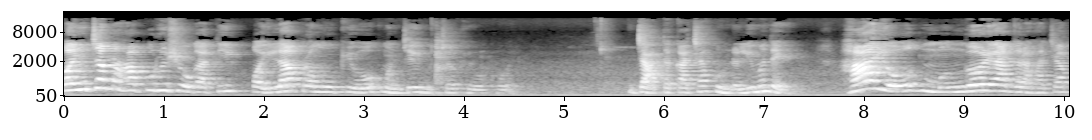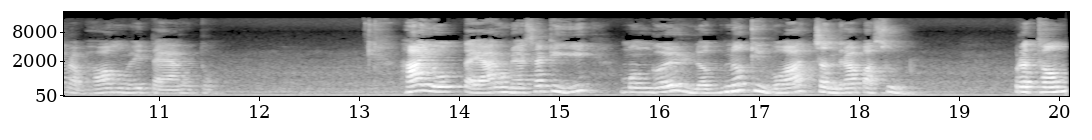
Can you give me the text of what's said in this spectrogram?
पंचमहापुरुष योगातील पहिला प्रमुख योग म्हणजे रुचक योग होय. जातकाच्या कुंडलीमध्ये हा योग मंगळ या ग्रहाच्या प्रभावामुळे तयार होतो. हा योग तयार होण्यासाठी मंगळ लग्न किंवा चंद्रापासून प्रथम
